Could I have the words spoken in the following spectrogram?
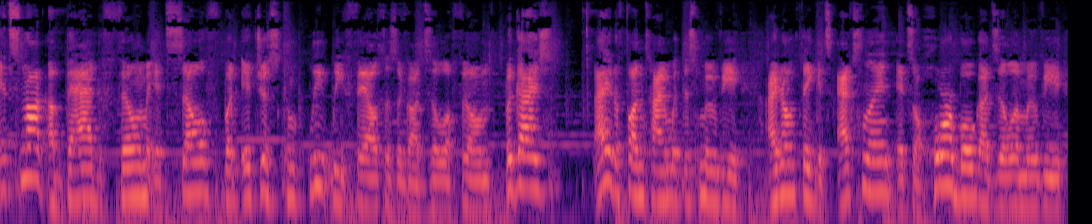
It's not a bad film itself, but it just completely fails as a Godzilla film. But guys, I had a fun time with this movie. I don't think it's excellent. It's a horrible Godzilla movie,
